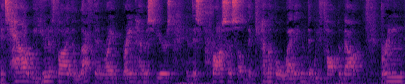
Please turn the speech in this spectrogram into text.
It's how we unify the left and right brain hemispheres in this process of the chemical wedding that we've talked about, bringing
